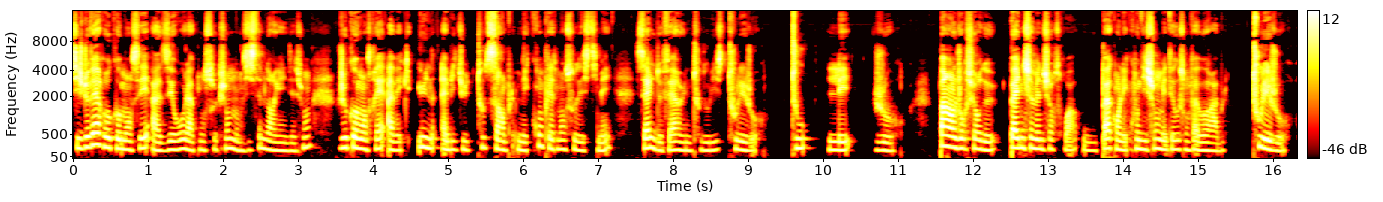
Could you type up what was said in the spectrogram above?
Si je devais recommencer à zéro la construction de mon système d'organisation, je commencerais avec une habitude toute simple mais complètement sous-estimée, celle de faire une to-do list tous les jours. Tous les jours. Pas un jour sur deux, pas une semaine sur trois, ou pas quand les conditions météo sont favorables. Tous les jours.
